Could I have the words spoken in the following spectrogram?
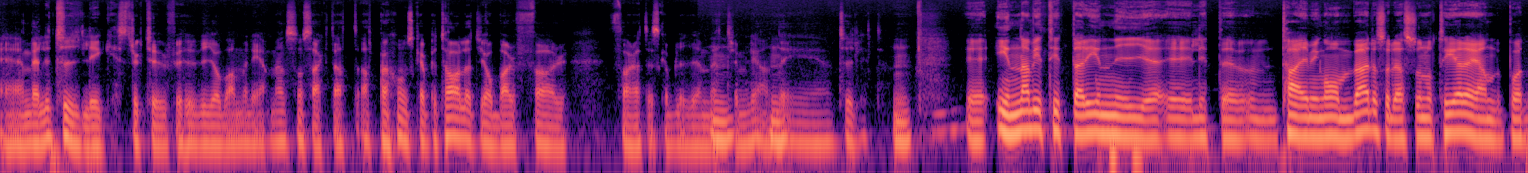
en väldigt tydlig struktur för hur vi jobbar med det. Men som sagt att, att pensionskapitalet jobbar för, för att det ska bli en bättre mm. miljö, mm. det är tydligt. Mm. Eh, innan vi tittar in i eh, lite mm, timing och omvärld och sådär så noterar jag ändå på att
